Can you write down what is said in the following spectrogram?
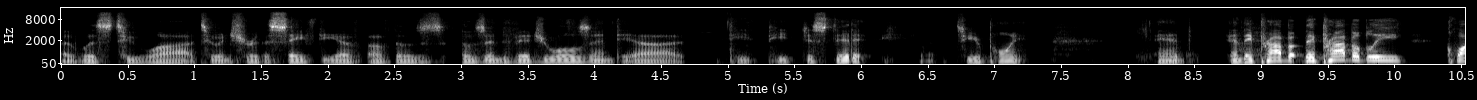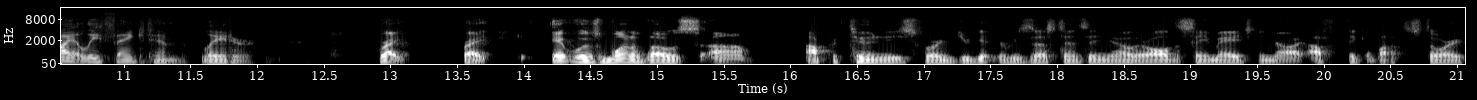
it was to uh, to ensure the safety of, of those those individuals, and uh, he he just did it. To your point, and and they probably they probably quietly thanked him later. Right, right. It was one of those um, opportunities where you get the resistance, and you know they're all the same age. You know, I often think about the story.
